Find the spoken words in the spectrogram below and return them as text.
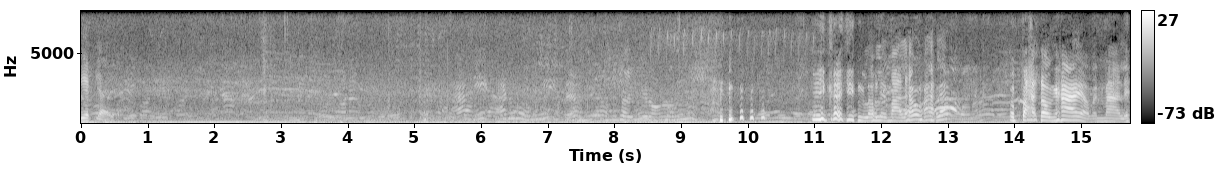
เรียกใหญ่เลยมีใครถึงเราเลยมาแล้วมาแล้วปลาร้องไห้อะ มันมาเลย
